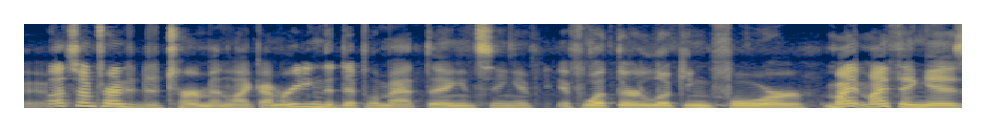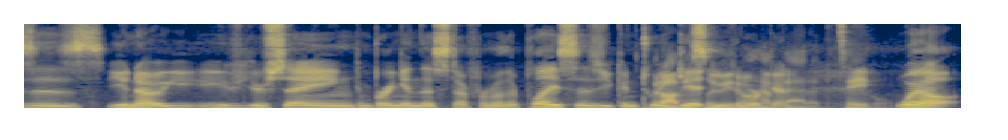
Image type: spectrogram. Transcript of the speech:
yeah. That's what I'm trying to determine. Like I'm reading the diplomat thing and seeing if if what they're looking for. My my thing is is you know you, you you're saying you can bring in this stuff from other places. You can tweak But obviously, it. You we don't have that at the table. Well,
